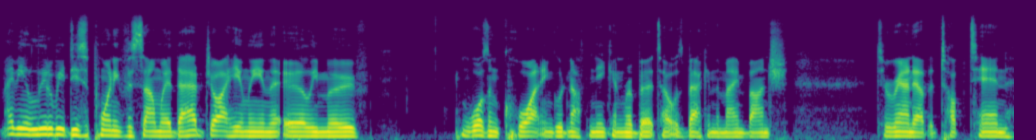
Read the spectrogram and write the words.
Maybe a little bit disappointing for somewhere. They had Jai Healy in the early move. Wasn't quite in good enough nick, and Roberto was back in the main bunch to round out the top ten.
